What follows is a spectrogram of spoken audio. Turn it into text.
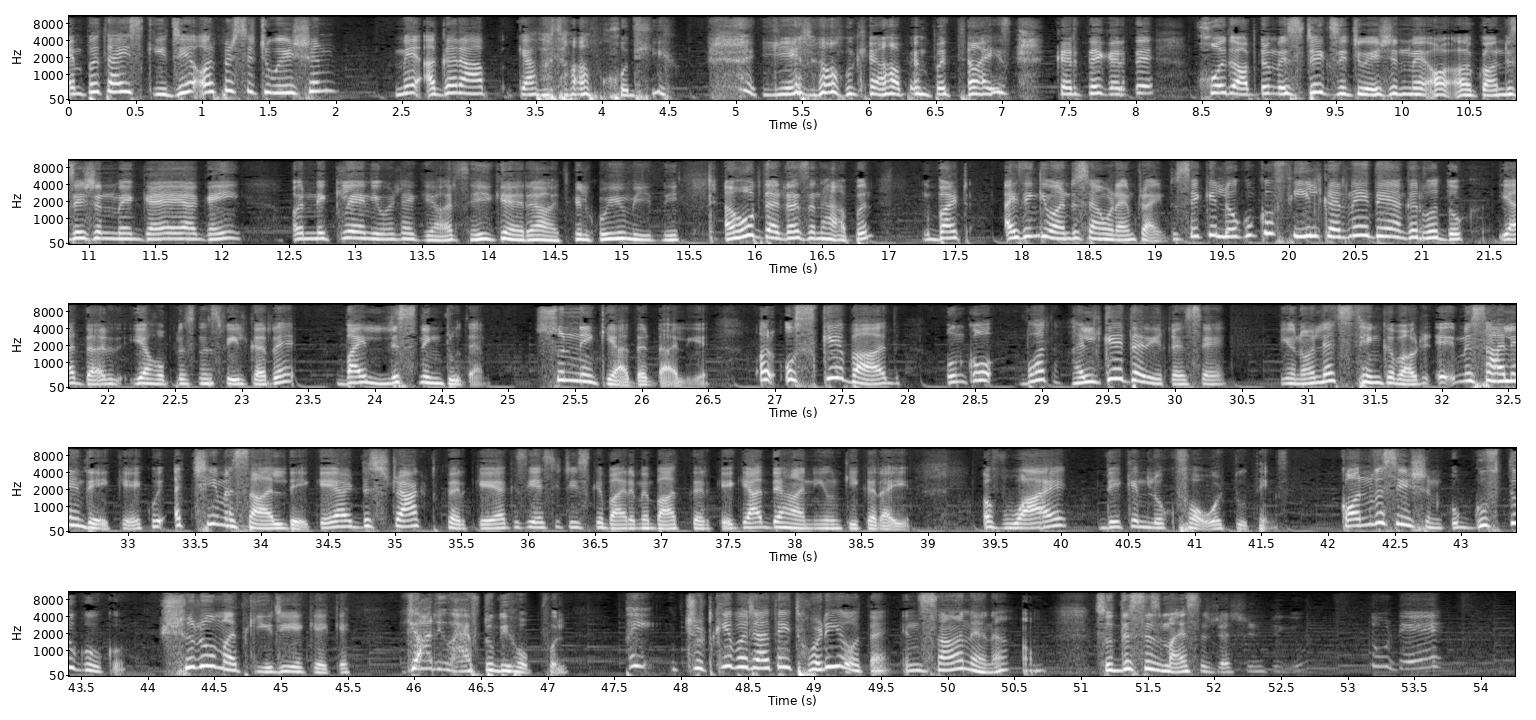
एम्पथाइज कीजिए और फिर सिचुएशन में अगर आप, क्या बता आप खुद ही ये ना हो कि आप एम्पथाइज करते करते खुद ऑप्टोमिस्टिक सिचुएशन में कॉन्वर्सेशन में गए या गई और निकले एंड यू लाइक यार, सही कह रहा है, आजकल कोई उम्मीद नहीं. I hope that doesn't happen but I think you understand what I am trying to say कि लोगों को फील करने दें अगर वो दुख या दर्द या होपलेसनेस फील कर रहे हैं बाय लिसनिंग टू देम सुनने की आदत डालिए। और उसके बाद उनको बहुत हल्के तरीके से you know let's think about it मिसालें दे के, कोई अच्छी मिसाल दे के, या डिस्ट्रैक्ट करके, या किसी ऐसी चीज़ के बारे में बात करके याद दहानी उनकी कराई of why they can look forward to things conversation को, गुफ्तगु को, शुरू मत कीजिए कह के, यार you have to be hopeful भाई, चुटकी बजाते ही थोड़ी होता है। इंसान है ना हम। So this is my suggestion to you today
